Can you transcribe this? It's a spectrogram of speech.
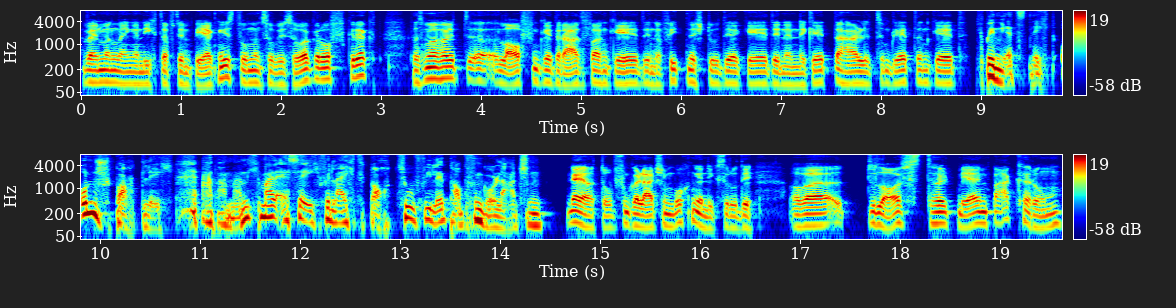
wenn man länger nicht auf den Bergen ist, wo man sowieso eine Kraft kriegt, dass man halt äh, laufen geht, Radfahren geht, in eine Fitnessstudio geht, in eine Kletterhalle zum Klettern geht. Ich bin jetzt nicht unsportlich, aber manchmal esse ich vielleicht doch zu viele Topfengolatschen. Naja, Topfengolatschen machen ja nichts, Rudi. Aber du läufst halt mehr im Park herum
